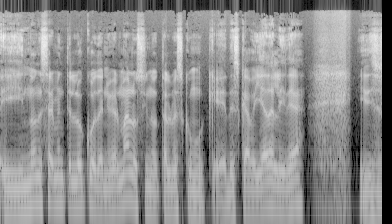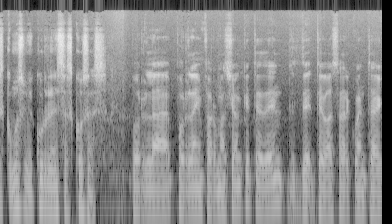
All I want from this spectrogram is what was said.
Y no necesariamente loco de nivel malo, sino tal vez como que descabellada la idea. Y dices, ¿cómo se me ocurren esas cosas? Por la, por la información que te den, te, te vas a dar cuenta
